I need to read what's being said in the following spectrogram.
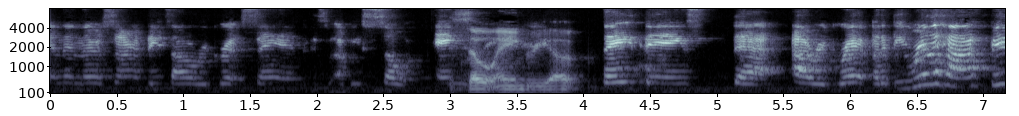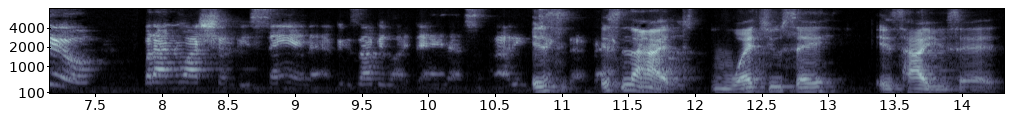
and then there's certain things I would regret saying because I'd be so angry. So angry, up. Say things that I regret, but it'd be really how I feel. But I know I shouldn't be saying that because I'd be like, dang, that's I didn't it's, that It's not what you say, it's how you say it.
